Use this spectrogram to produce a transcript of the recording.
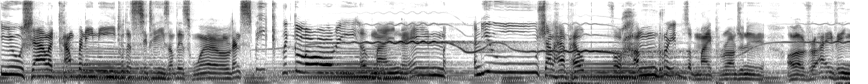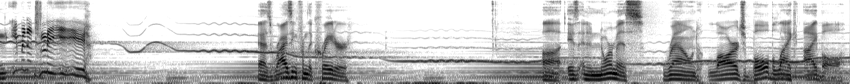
You shall accompany me to the cities of this world and speak the glory of my name, and you shall have help, for hundreds of my progeny are arriving imminently. as rising from the crater uh, is an enormous, round, large, bulb like eyeball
